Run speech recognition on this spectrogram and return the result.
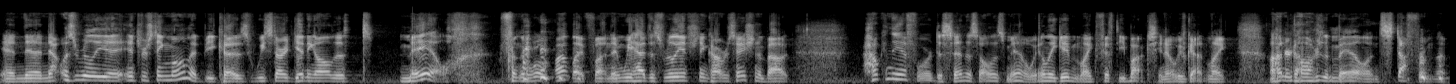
And then that was really an interesting moment because we started getting all this mail from the World Wildlife Fund, and we had this really interesting conversation about how can they afford to send us all this mail? We only gave them like 50 bucks. You know, we've gotten like $100 of mail and stuff from them.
